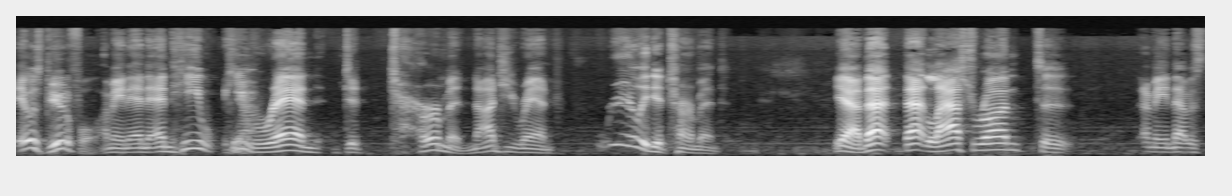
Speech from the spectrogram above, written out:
it was beautiful. I mean, and and he he Yeah. ran determined. Najee ran really determined. Yeah, that that last run to, I mean, that was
